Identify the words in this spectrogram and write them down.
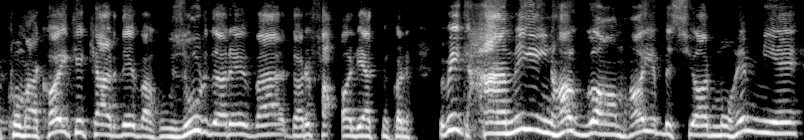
کمک هایی که کرده و حضور داره و داره فعالیت می‌کنه. ببینید همه اینها گام های بسیار مهمیه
